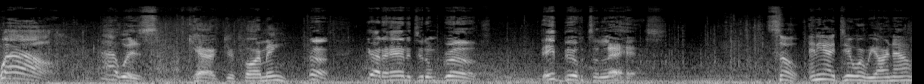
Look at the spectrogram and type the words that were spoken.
Well, that was character forming. Huh, gotta hand it to them grubs. They built to last. So, any idea where we are now?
